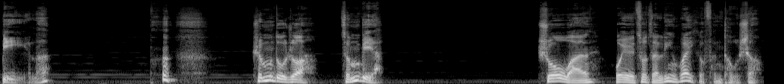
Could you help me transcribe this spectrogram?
比了。哼，什么赌注？怎么比？说完，我也坐在另外一个坟头上，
